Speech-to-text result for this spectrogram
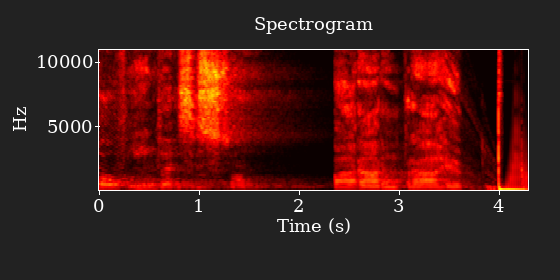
ouvindo esse som. Pararam pra rebolar.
